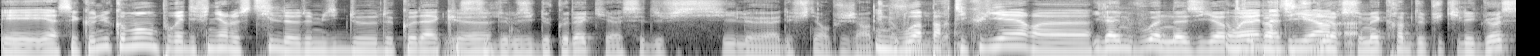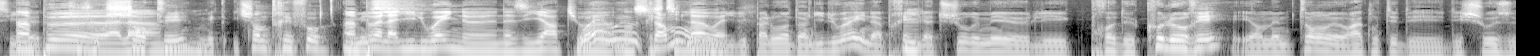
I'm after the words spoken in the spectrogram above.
est, assez connu. Comment on pourrait définir le style de, de musique de, de Kodak Le euh, style de musique de Kodak est assez difficile à définir. En plus, j'ai un Une voix particulière. euh, Il a une voix nasillarde Ouais, très particulière. nasillarde. Ce mec rappe depuis qu'il est gosse. Et Un il a peu, toujours à la- chanté, mais il chante très faux. un Mais peu à la Lil Wayne euh, Nasillard, tu ouais, vois, ouais, dans ce style-là, ouais. Il est pas loin d'un Lil Wayne. Après, Mm. il a toujours aimé les prods colorés et en même temps raconter des, des choses.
